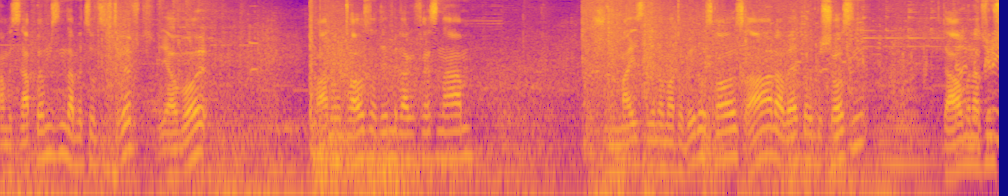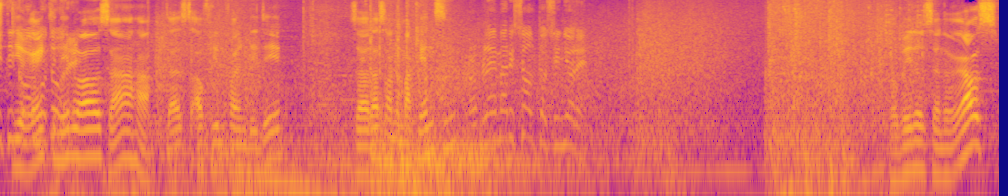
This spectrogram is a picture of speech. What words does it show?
Mal ein bisschen abbremsen, damit es uns nicht trifft. Jawohl. War nur ein 1000, nachdem wir da gefressen haben. Schmeißen hier nochmal Torpedos raus. Ah, da werden wir beschossen. Da haben wir natürlich direkt den Nebel raus. Aha, da ist auf jeden Fall ein DD. So, das ist noch eine Mackensen. Torpedos sind raus.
